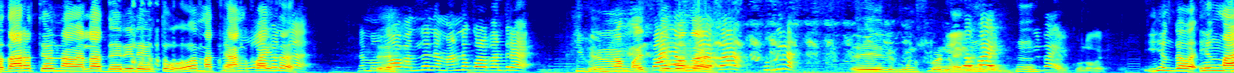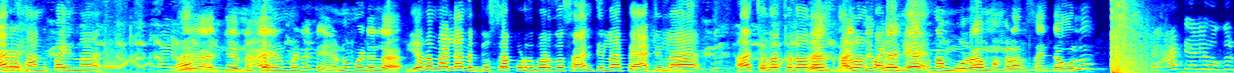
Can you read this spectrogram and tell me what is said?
ಅದಾರ ತಿಳಿ ನಾವೆಲ್ಲ ಧೈರ್ಯಲೆ ಇರ್ತು ಮತ್ತೆ ಹೆಂಗಪ್ಪ ಇದು? ನಮ್ಮ ಅವ್ವ ಬಂದ್ಲ ನಮ್ಮ ಅಣ್ಣಗಳು ಬಂದ್ರ. ಏನು ನಮ್ಮ ಅತ್ತಿ ಬಂದ. ಏ ಇಲ್ಲಿ ಹೋಗ್ರಿ ಹಿಂಗ ಹಿಂಗ್ ಮಾಡ್ರ ಹೆಂಗಪ್ಪ ಇನ್ನ ಏ ಅತ್ತಿ ನಾ ಏನ್ ಮಾಡೇನಿ? ಏನು ಮಾಡಿಲ್ಲ. ಏನು ಮಾಡ್ಲಿ ಅಂದ್ರೆ ದಿವ್ಸ ಕುಡ್ದು ಬರ್ದು ಶಾಂತಿ ಇಲ್ಲ ಪ್ಯಾಟ್ ಇಲ್ಲ. ಆ ಚಲೋ ಚಲೋ ಅದ. ಏ, ಊರಾಗ ಮಂಗಳಾರ ಸಂತೆ ಆಗೋಲ್ಲ ಪ್ಯಾಟ್ ಎಲ್ಲಿ ಹೋಗಲ್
